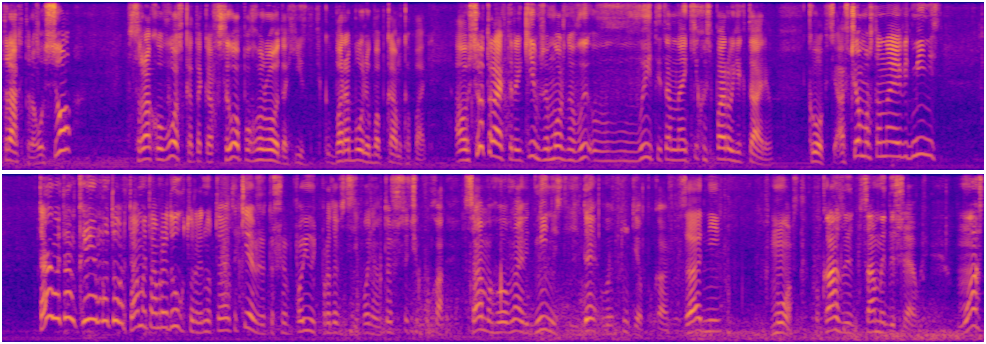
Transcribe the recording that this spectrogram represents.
трактора. Ось сраковозка така, в село по городах їздить, бараболю бабкам копати. А ось трактор, яким вже можна ви- вийти там на якихось пару гектарів. Хлопці. А в чому основна відмінність? Там і там КМ мотор, там і там редуктори. Ну то таке вже, то що поють продавці, поняв? То ж все чепуха. Саме головна відмінність йде, ось тут я покажу. Задній мост. Показую самий дешевий. Мост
